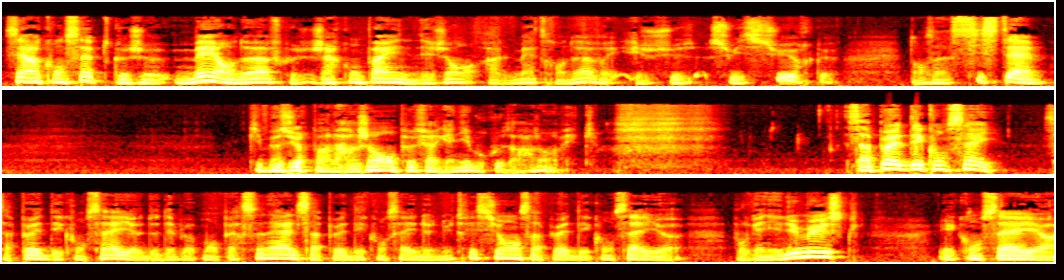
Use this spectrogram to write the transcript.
c'est un concept que je mets en œuvre, que j'accompagne des gens à le mettre en œuvre, et je suis sûr que dans un système qui mesure par l'argent, on peut faire gagner beaucoup d'argent avec. Ça peut être des conseils. Ça peut être des conseils de développement personnel, ça peut être des conseils de nutrition, ça peut être des conseils euh, pour gagner du muscle, des conseils euh,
